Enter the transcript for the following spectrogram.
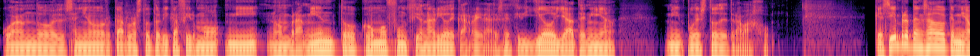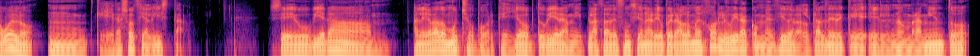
cuando el señor Carlos Totorica firmó mi nombramiento como funcionario de carrera, es decir, yo ya tenía mi puesto de trabajo. Que siempre he pensado que mi abuelo, mm, que era socialista, se hubiera alegrado mucho porque yo obtuviera mi plaza de funcionario, pero a lo mejor le hubiera convencido al alcalde de que el nombramiento,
